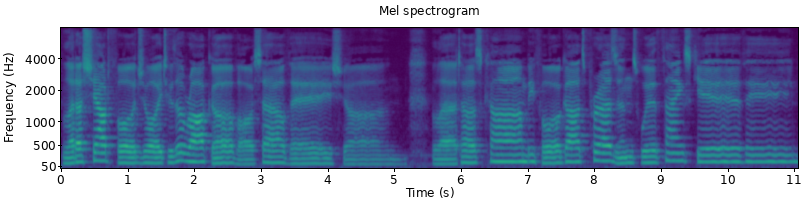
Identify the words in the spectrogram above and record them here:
Let us shout for joy to the rock of our salvation. Let us come before God's presence with thanksgiving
